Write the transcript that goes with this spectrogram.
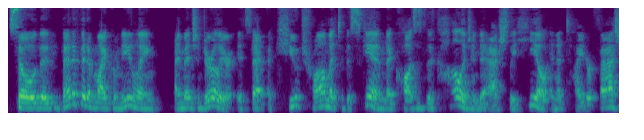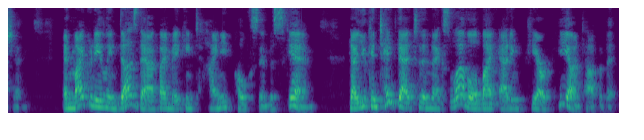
So the benefit of microneedling I mentioned earlier, it's that acute trauma to the skin that causes the collagen to actually heal in a tighter fashion. And microneedling does that by making tiny pokes in the skin. Now you can take that to the next level by adding PRP on top of it.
